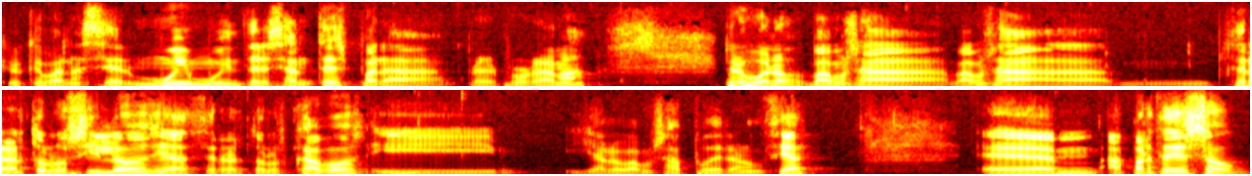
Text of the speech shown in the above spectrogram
creo que van a ser muy, muy interesantes para, para el programa. Pero bueno, vamos a, vamos a cerrar todos los hilos y a cerrar todos los cabos y, ya lo vamos a poder anunciar. Em, aparte de eso,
